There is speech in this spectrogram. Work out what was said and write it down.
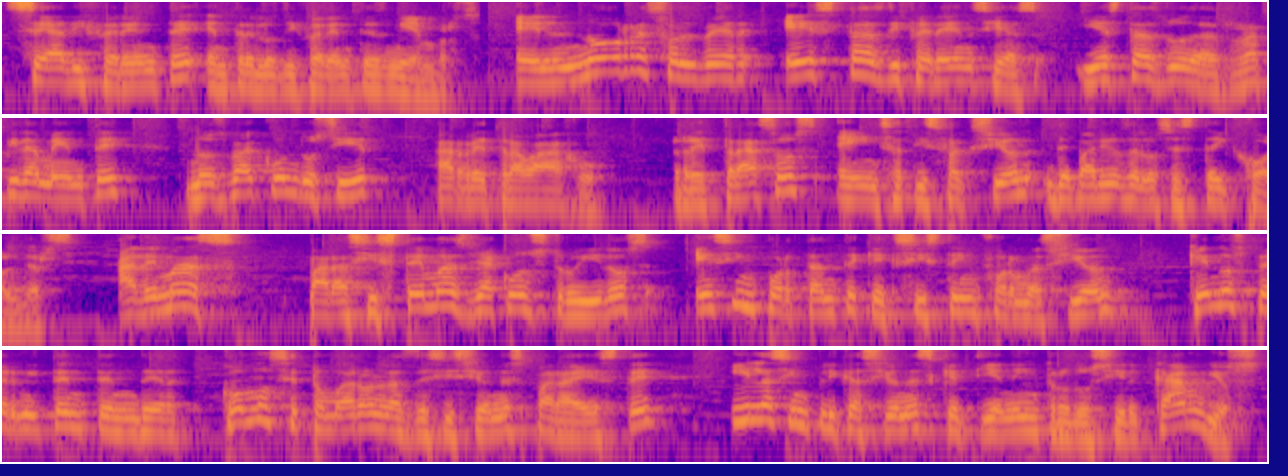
sea diferente entre los diferentes miembros. El no resolver estas diferencias y estas dudas rápidamente nos va a conducir a retrabajo, retrasos e insatisfacción de varios de los stakeholders. Además, para sistemas ya construidos es importante que exista información que nos permita entender cómo se tomaron las decisiones para este y las implicaciones que tiene introducir cambios.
